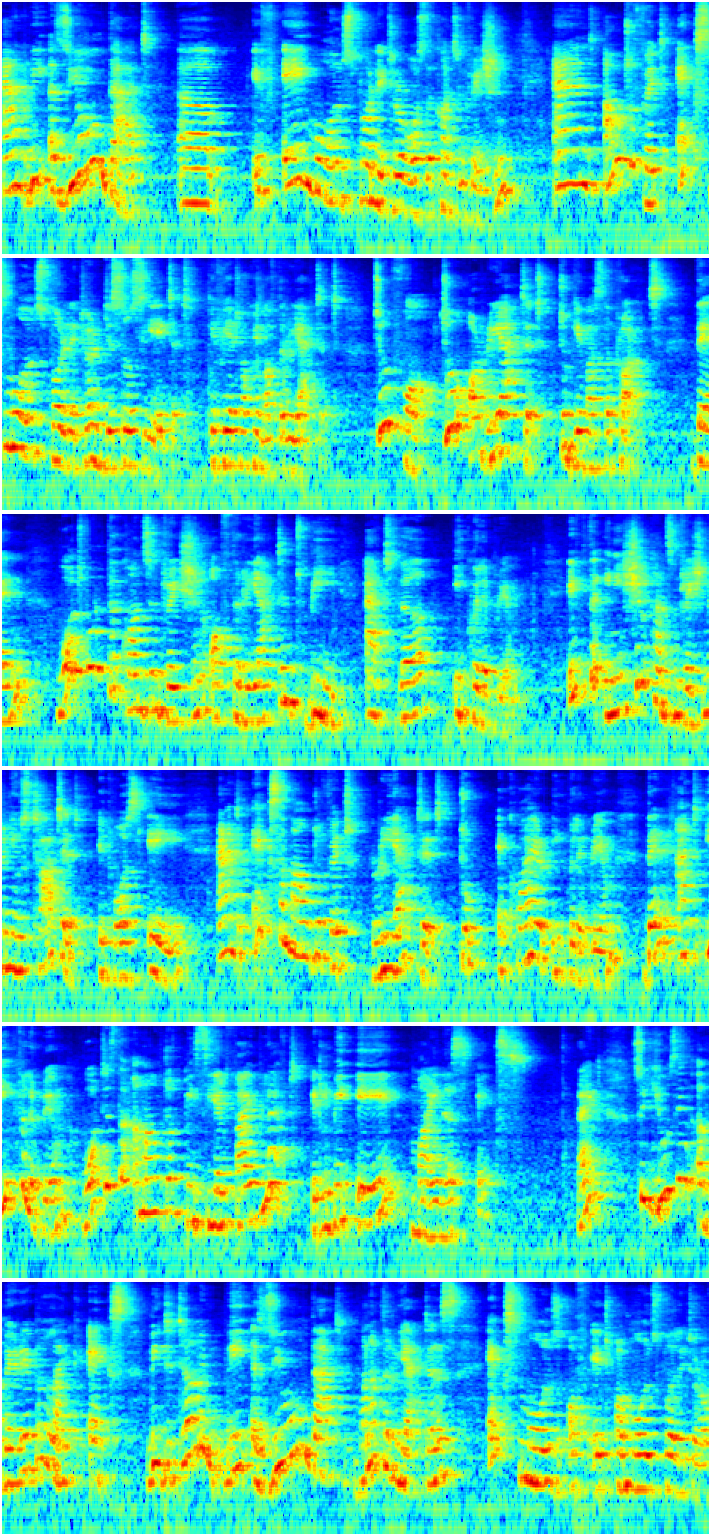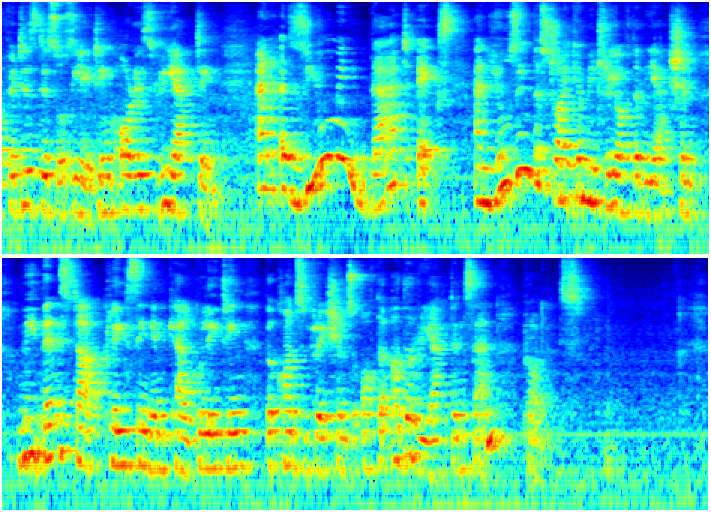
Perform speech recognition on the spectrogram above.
and we assume that uh, if A moles per liter was the concentration, and out of it X moles per liter dissociated, if we are talking of the reactant, to form, to or reacted to give us the products, then what would the concentration of the reactant be at the equilibrium? If the initial concentration when you started, it was A, and X amount of it reacted to acquire equilibrium, then at equilibrium, what is the amount of PCl5 left? It will be A minus X, right? So using a variable like X, we determine, we assume that one of the reactants, X moles of it or moles per liter of it is dissociating or is reacting. And assuming that X and using the stoichiometry of the reaction, we then start placing and calculating the concentrations of the other reactants and products.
